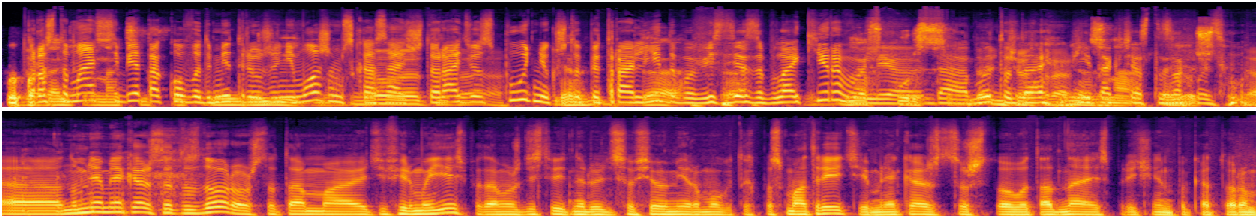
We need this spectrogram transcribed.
вот Просто мы о себе такого, Дмитрий, уже не можем сказать, ну, что радио «Спутник», что Петра Лидова везде да. заблокировали. Да, мы да, туда не так часто конечно. заходим. А, ну, мне, мне кажется, это здорово, что там а, эти фильмы есть, потому что действительно люди со всего мира могут их посмотреть. И мне кажется, что вот одна из причин, по которым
